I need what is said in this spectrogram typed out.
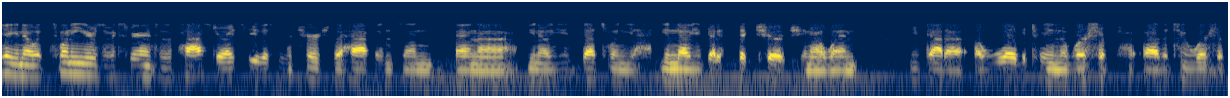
Yeah, you know, with 20 years of experience as a pastor, I see this in the church that happens, and and uh, you know, you, that's when you you know you've got a sick church. You know, when you've got a, a war between the worship, uh, the two worship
